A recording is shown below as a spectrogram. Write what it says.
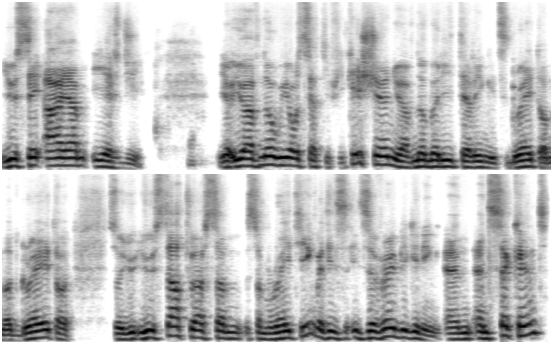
You say, I am ESG you, you have no real certification. You have nobody telling it's great or not great. Or so you, you start to have some some rating but it's it's the very beginning. And and second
